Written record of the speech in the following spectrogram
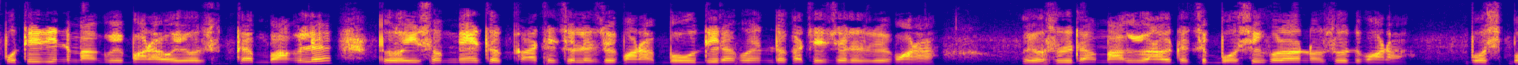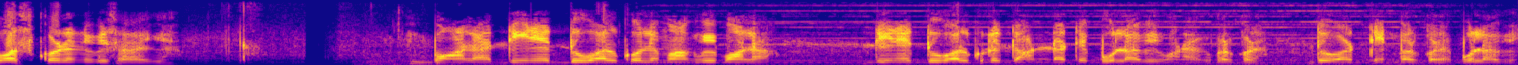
প্রতিদিন মাখবে মারা, ওই ওষুধটা মাখলে তো এইসব মেয়ে তোর কাছে চলে যাবে মারা, বৌদিরা পর্যন্ত কাছে চলে যাবে মারা। ওই ওষুধটা মাখবে আর ওটা হচ্ছে বসি করানো ওষুধ মারা, বস বস করে নিবি সবাইকে। মালা দিনের দোয়াল করে মাখবে মালা দিনের দোয়াল করে ডান্ডাতে বোলাবি মারা, একবার করে দুবার তিনবার করে বোলাবি।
